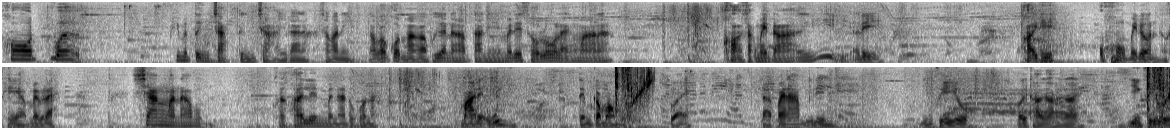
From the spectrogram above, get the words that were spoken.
โคตรเวอร์ พี่มันตึงจัดตึงจ่ายอยู่แล้วนะจังหวะนี้เราก็กดมากับเพื่อนนะครับตอนนี้ไม่ได้โซโล่แรงมานะ ขอสักเม็ดนะเอ้ยอาดิขออีกทีโอ้โหไม่โดนโอเคครับไม่เป็นไรช่างมันนะครับผม ค่อยๆเล่นไปนะทุกคนนะ มาเดี๋ยวอุ้ยเต็มกระหม่อมสวยตัดไปนะครับอีลิน ยิงฟรีอยู่เฮ้ยถอยถอยถอยถอยยิงฟรีอยู่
